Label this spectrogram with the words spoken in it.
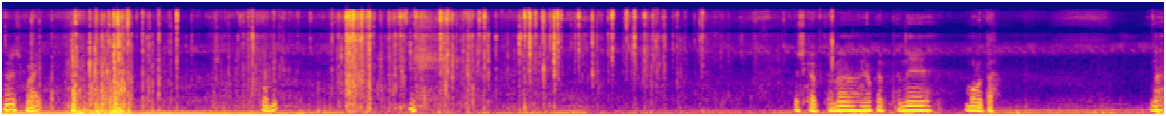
うか。あ、わかるよしょ。That's right. ゴミ。よし。惜しかったな。よかったね。もろた。な。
